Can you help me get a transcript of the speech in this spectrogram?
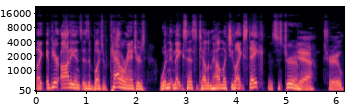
like, if your audience is a bunch of cattle ranchers, wouldn't it make sense to tell them how much you like steak? This is true. Yeah, true.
